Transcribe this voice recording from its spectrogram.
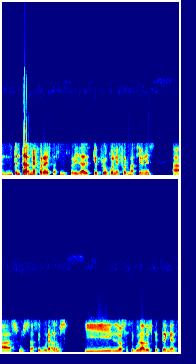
intentar mejorar esta sinistralidad es que propone formaciones a sus asegurados y los asegurados que tengan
